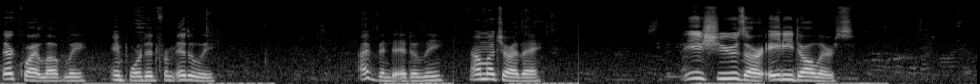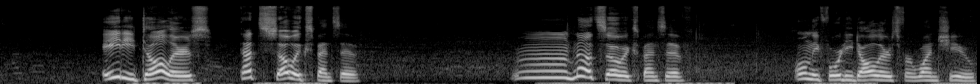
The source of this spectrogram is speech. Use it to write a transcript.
They're quite lovely. Imported from Italy. I've been to Italy. How much are they? These shoes are $80. $80? That's so expensive. Mm, not so expensive. Only $40 for one shoe.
